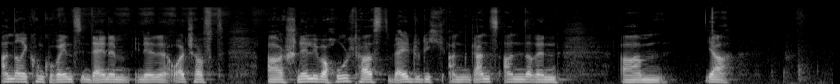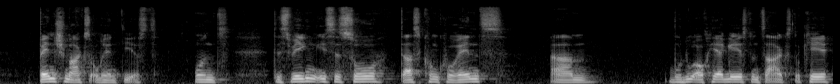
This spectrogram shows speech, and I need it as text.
andere Konkurrenz in, deinem, in deiner Ortschaft äh, schnell überholt hast, weil du dich an ganz anderen ähm, ja, Benchmarks orientierst. Und deswegen ist es so, dass Konkurrenz, ähm, wo du auch hergehst und sagst, okay,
